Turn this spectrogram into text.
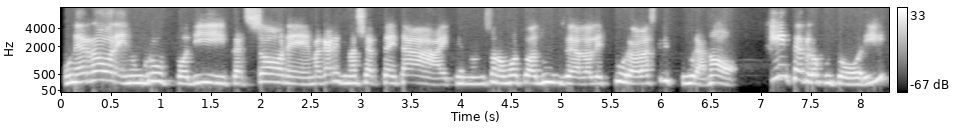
un errore in un gruppo di persone magari di una certa età e che non sono molto aduse alla lettura o alla scrittura, no, interlocutori,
